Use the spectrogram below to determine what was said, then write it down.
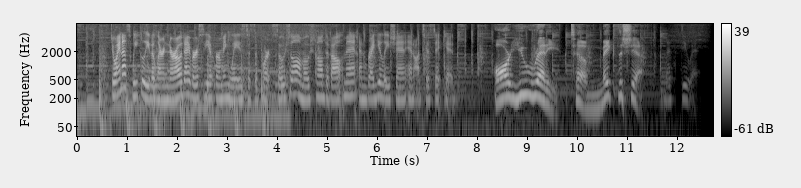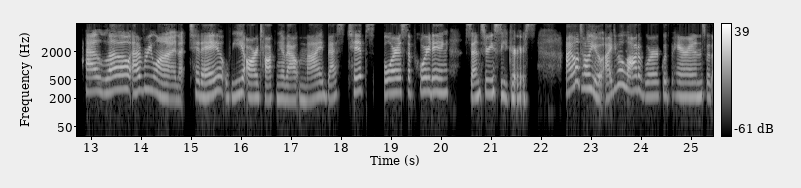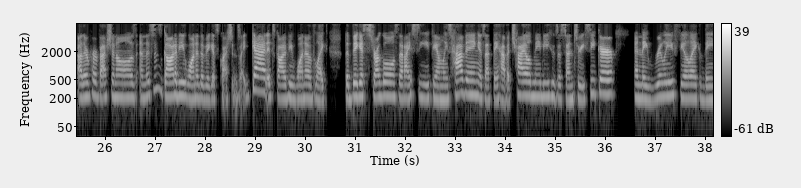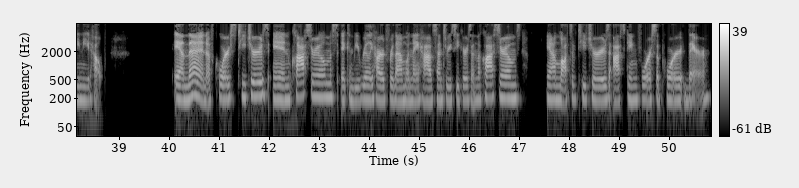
Join us weekly to learn neurodiversity affirming ways to support social emotional development and regulation in autistic kids. Are you ready to make the shift? Hello, everyone. Today we are talking about my best tips for supporting sensory seekers. I will tell you, I do a lot of work with parents, with other professionals, and this has got to be one of the biggest questions I get. It's got to be one of like the biggest struggles that I see families having is that they have a child maybe who's a sensory seeker and they really feel like they need help. And then, of course, teachers in classrooms, it can be really hard for them when they have sensory seekers in the classrooms and lots of teachers asking for support there.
